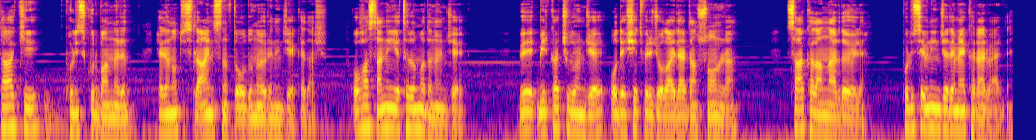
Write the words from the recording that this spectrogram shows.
Ta ki polis kurbanların Helen Otis ile aynı sınıfta olduğunu öğreninceye kadar. O hastaneye yatırılmadan önce ve birkaç yıl önce o dehşet verici olaylardan sonra sağ kalanlar da öyle. Polis evini incelemeye karar verdi.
